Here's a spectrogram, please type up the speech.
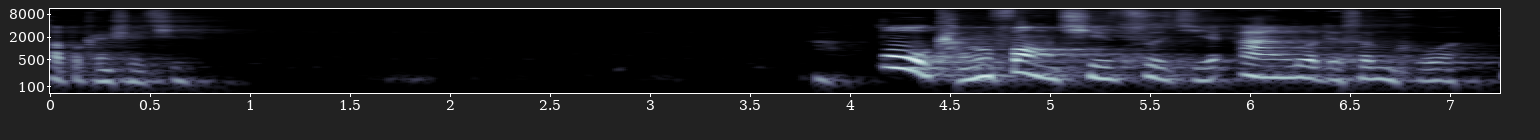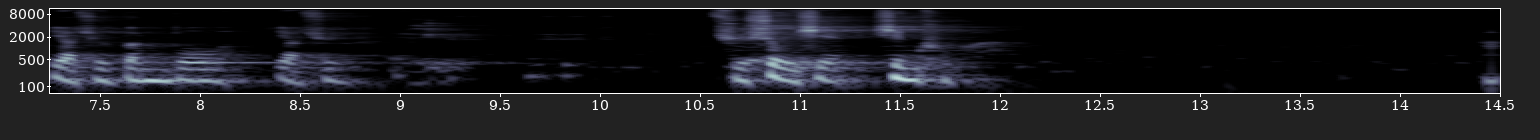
他不肯舍弃。不肯放弃自己安乐的生活，要去奔波，要去去受限辛苦啊！啊，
